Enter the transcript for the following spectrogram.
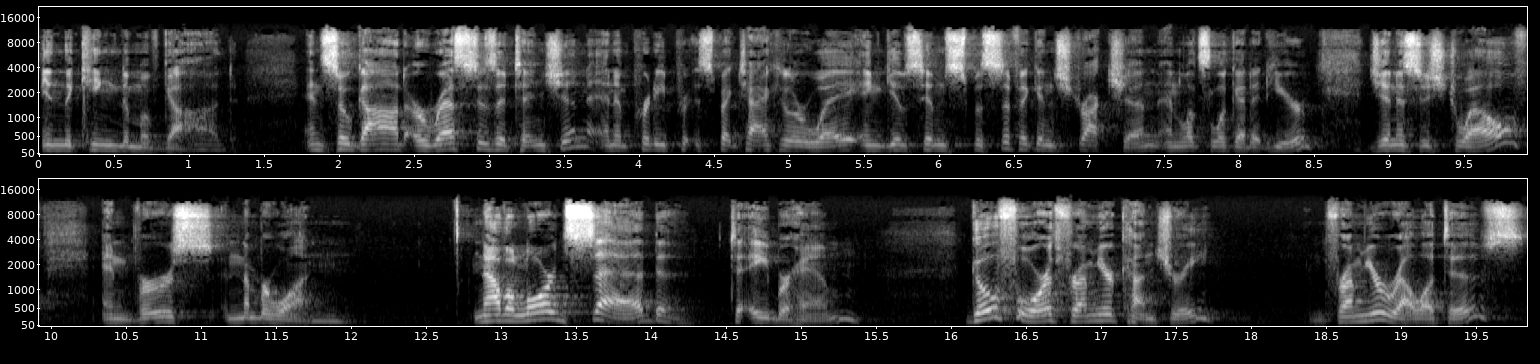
in the kingdom of God. And so God arrests his attention in a pretty spectacular way and gives him specific instruction. And let's look at it here Genesis 12 and verse number 1. Now the Lord said to Abraham, Go forth from your country and from your relatives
